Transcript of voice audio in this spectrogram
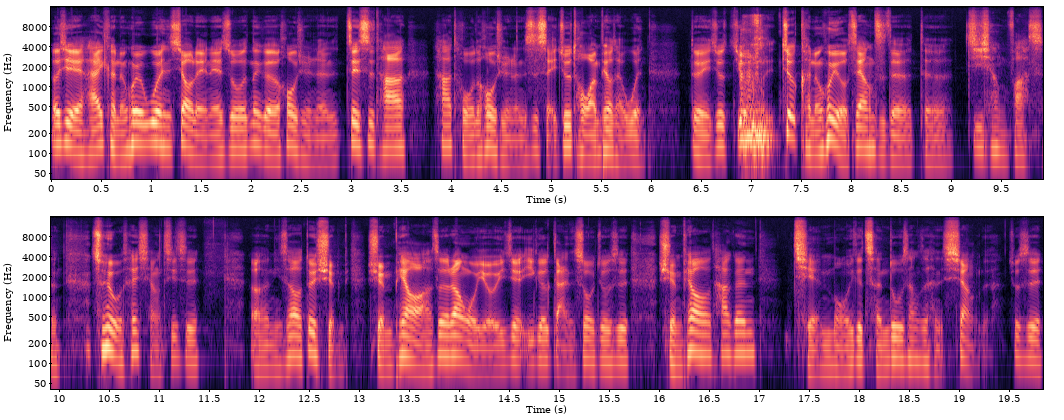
而且还可能会问笑脸呢，说那个候选人这次他他投的候选人是谁？就是投完票才问，对，就 就就可能会有这样子的的迹象发生。所以我在想，其实呃，你知道对选选票啊，这让我有一件一个感受，就是选票它跟钱某一个程度上是很像的，就是。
